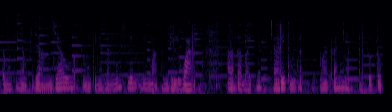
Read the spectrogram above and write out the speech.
atau mungkin yang berjalan jauh atau mungkin yang non muslim ingin makan di luar. Alangkah baiknya cari tempat makan yang tertutup.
